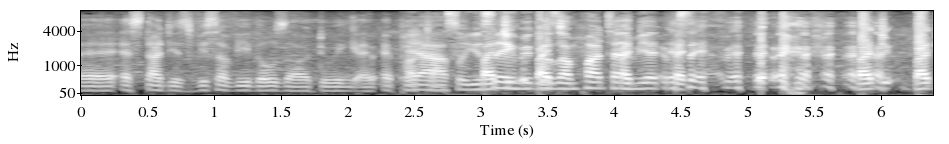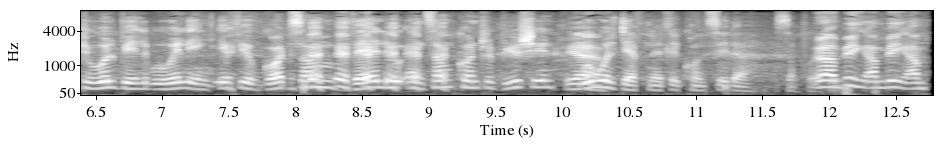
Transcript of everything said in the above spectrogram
uh, studies vis-a-vis those are doing a, a part-time. Yeah, so you're But- saying because but- I'm part-time but- yet? but- but but we will be willing if you've got some value and some contribution Yeah. we will definitely consider supporting Yeah, I'm being I'm being I'm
